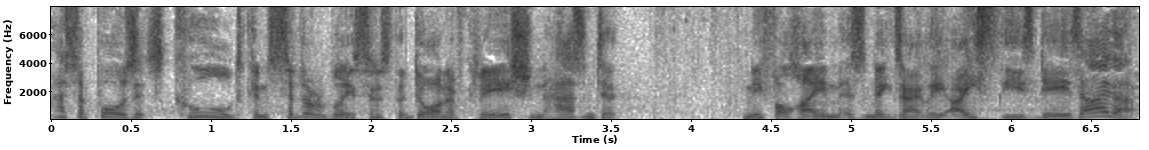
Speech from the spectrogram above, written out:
I suppose it's cooled considerably since the dawn of creation, hasn't it? Niflheim isn't exactly ice these days either.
